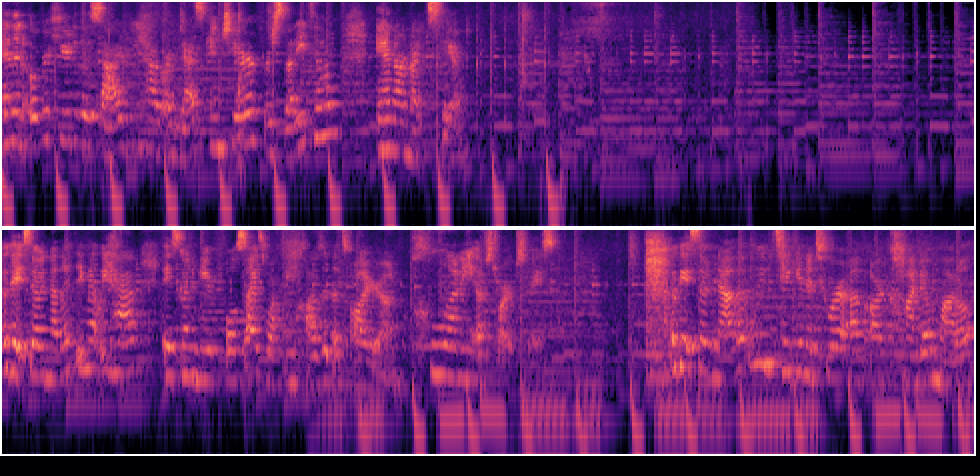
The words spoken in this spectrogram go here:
And then over here to the side, we have our desk and chair for study time and our nightstand. Okay, so another thing that we have is going to be a full-size walk-in closet that's all your own. Plenty of storage space. Okay, so now that we've taken a tour of our condo model,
